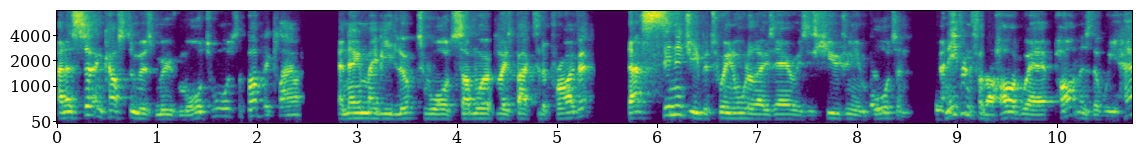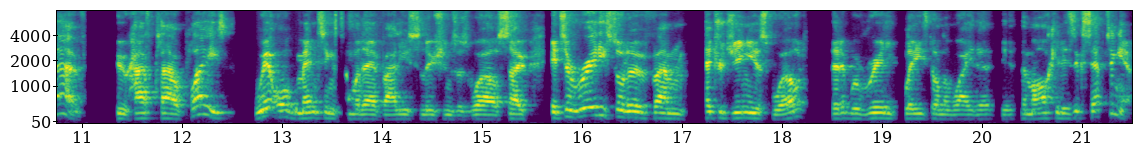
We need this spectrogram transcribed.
And as certain customers move more towards the public cloud, and then maybe look towards some workloads back to the private, that synergy between all of those areas is hugely important. And even for the hardware partners that we have, who have cloud plays, we're augmenting some of their value solutions as well. So it's a really sort of um, heterogeneous world that we're really pleased on the way that the market is accepting it.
